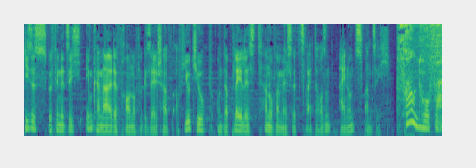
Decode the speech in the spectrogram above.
Dieses befindet sich im Kanal der Fraunhofer Gesellschaft auf YouTube unter Playlist Hannover Messe 2021. Fraunhofer.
